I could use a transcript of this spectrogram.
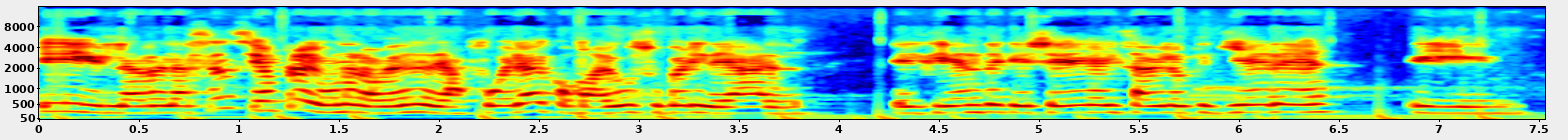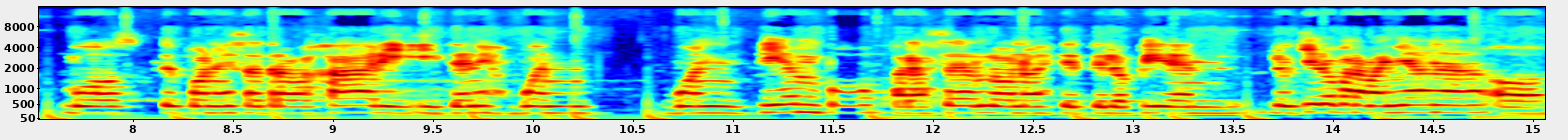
Y la relación siempre uno lo ve desde afuera como algo súper ideal. El cliente que llega y sabe lo que quiere y vos te pones a trabajar y, y tenés buen, buen tiempo para hacerlo, no es que te lo piden, lo quiero para mañana o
